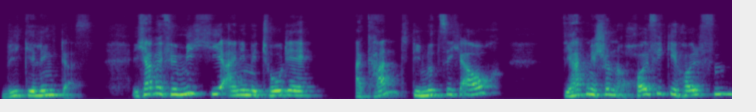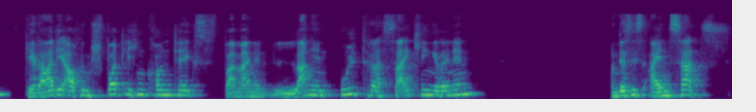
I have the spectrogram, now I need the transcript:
Wie gelingt das? Ich habe für mich hier eine Methode erkannt, die nutze ich auch. Die hat mir schon häufig geholfen, gerade auch im sportlichen Kontext, bei meinen langen Ultra-Cycling-Rennen. Und das ist ein Satz.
